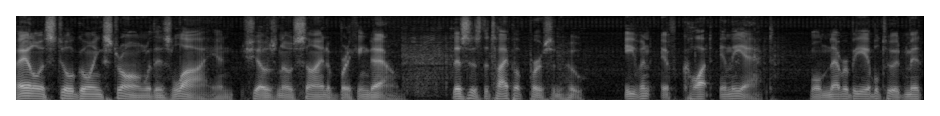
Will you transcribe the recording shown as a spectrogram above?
Pelo is still going strong with his lie and shows no sign of breaking down. This is the type of person who, even if caught in the act, will never be able to admit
